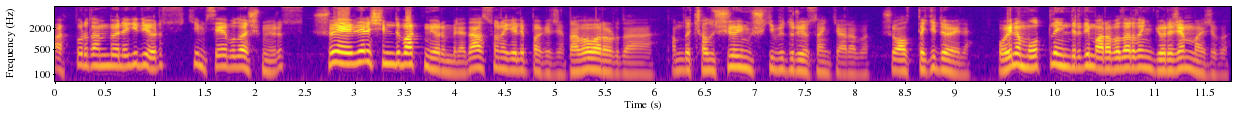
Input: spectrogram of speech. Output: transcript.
Bak buradan böyle gidiyoruz. Kimseye bulaşmıyoruz. Şu evlere şimdi bakmıyorum bile. Daha sonra gelip bakacağım. Araba var orada ha. Tam da çalışıyormuş gibi duruyor sanki araba. Şu alttaki de öyle. Oyuna modla indirdiğim arabalardan göreceğim mi acaba?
